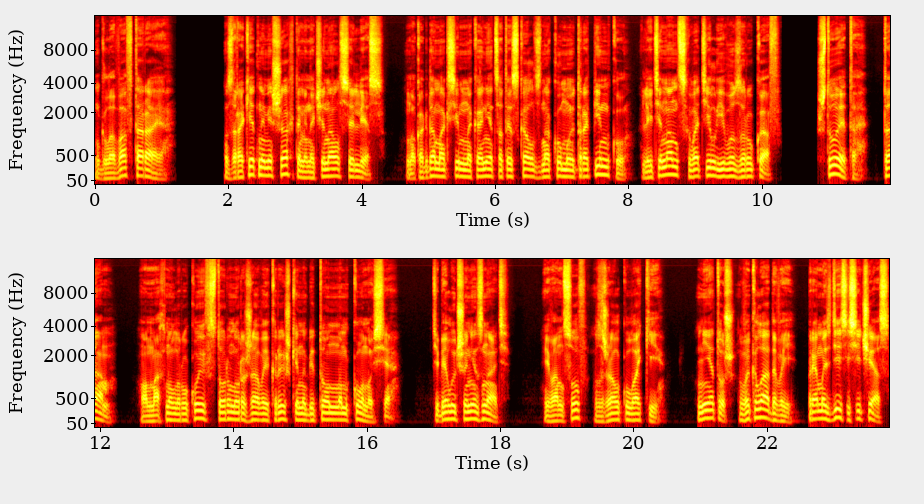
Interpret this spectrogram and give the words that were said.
Глава вторая. За ракетными шахтами начинался лес, но когда Максим наконец отыскал знакомую тропинку, лейтенант схватил его за рукав. «Что это? Там!» Он махнул рукой в сторону ржавой крышки на бетонном конусе. «Тебе лучше не знать». Иванцов сжал кулаки. «Нет уж, выкладывай, прямо здесь и сейчас».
